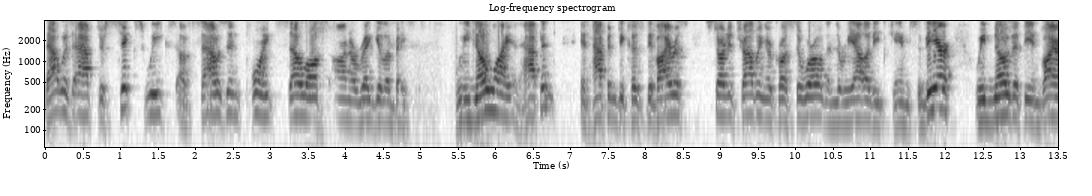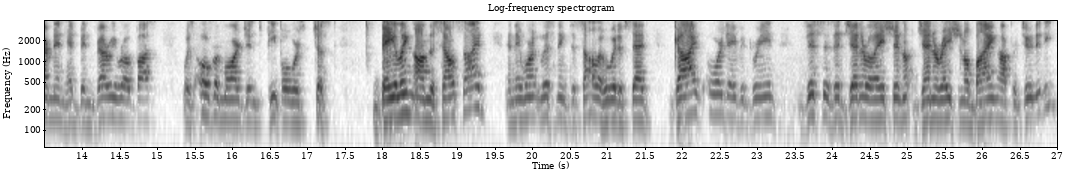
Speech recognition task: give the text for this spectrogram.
That was after six weeks of thousand point sell offs on a regular basis. We know why it happened. It happened because the virus started traveling across the world and the reality became severe. We know that the environment had been very robust was over margined. People were just bailing on the sell side, and they weren't listening to Salah, who would have said, "Guys," or David Green, "This is a generation generational buying opportunity."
